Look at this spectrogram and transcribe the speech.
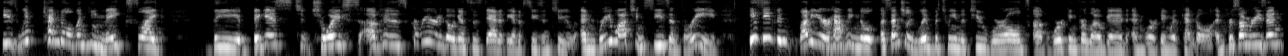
He's with Kendall when he makes like the biggest choice of his career to go against his dad at the end of season two. And rewatching season three, he's even funnier having to essentially live between the two worlds of working for Logan and working with Kendall. And for some reason,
